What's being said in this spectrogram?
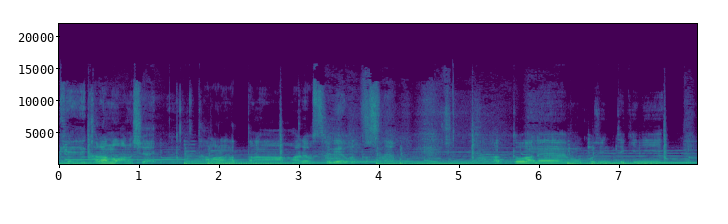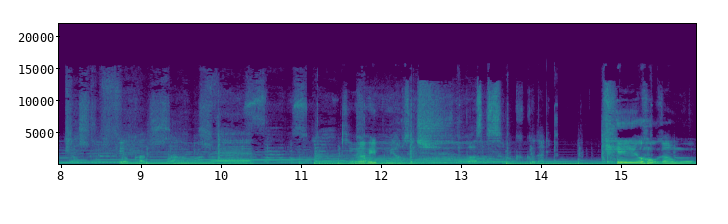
けえからのあの試合たまらなかったな。あれはすげえ良かったですね。あとはねもう個人的に良かったのはね木村フィリップ・ミノル選手 VS ロック下り。KO がもう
